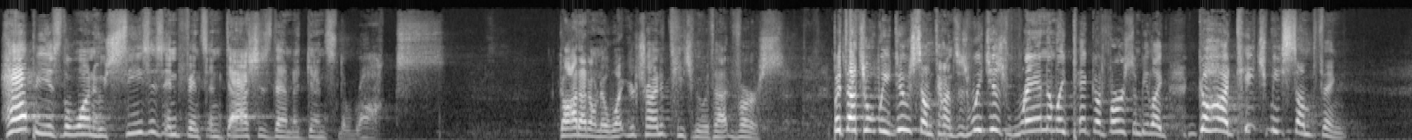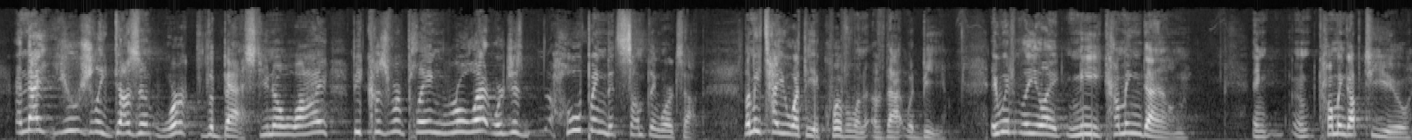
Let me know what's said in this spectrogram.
Happy is the one who seizes infants and dashes them against the rocks. God, I don't know what you're trying to teach me with that verse. But that's what we do sometimes is we just randomly pick a verse and be like, God, teach me something. And that usually doesn't work the best. You know why? Because we're playing roulette. We're just hoping that something works out. Let me tell you what the equivalent of that would be. It would be like me coming down and, and coming up to you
